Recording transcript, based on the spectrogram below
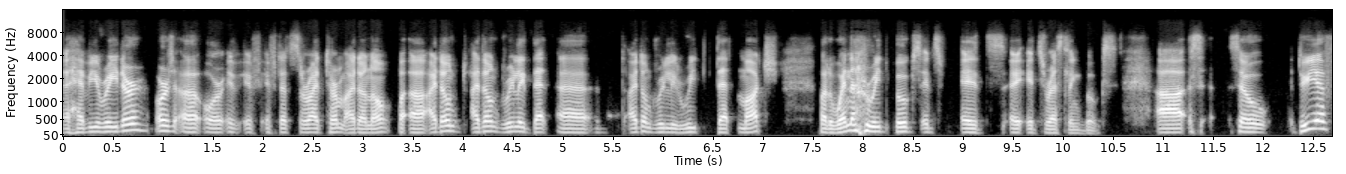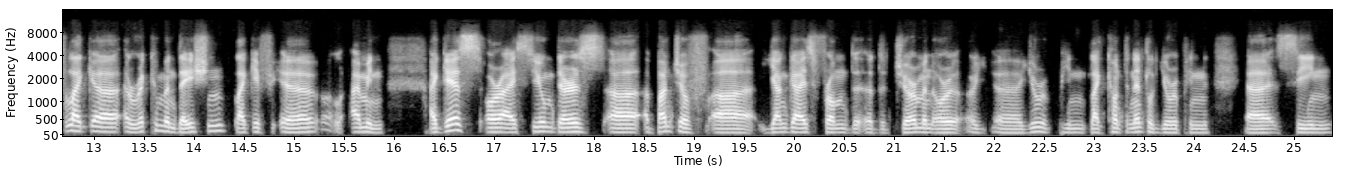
a heavy reader, or uh, or if, if, if that's the right term, I don't know. But uh, I don't I don't really that uh, I don't really read that much. But when I read books, it's it's it's wrestling books. So do you have like a, a recommendation? Like if uh, I mean, I guess or I assume there's uh, a bunch of young guys from the the German or, or European like continental European scene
